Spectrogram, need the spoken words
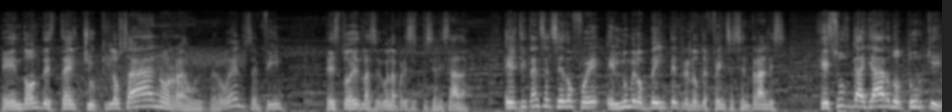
¿En dónde está el Chucky Lozano, Raúl? Pero bueno, pues, en fin, esto es la según la prensa especializada. El Titán Salcedo fue el número 20 entre los defensas centrales. Jesús Gallardo Turki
